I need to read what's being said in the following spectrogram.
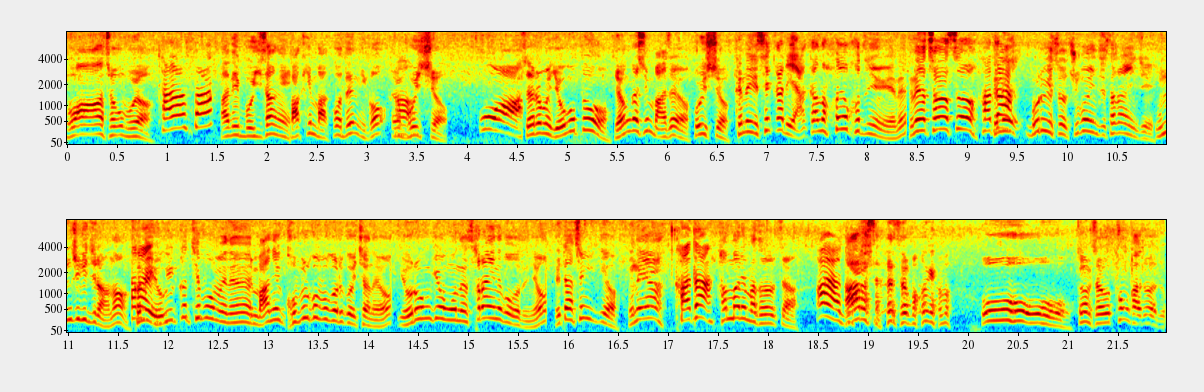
와 저거 뭐야 찾았어? 아니 뭐 이상해 맞긴 맞거든 이거? 여러분 어. 보이시죠? 우와. 자 여러분 요것도 연가심 맞아요. 보이시죠? 근데 이 색깔이 약간 허옇거든요 얘는. 내가 찾았어. 가자. 근데 모르겠어 죽어있는지 살아있는지. 움직이질 않아. 근데 살아있- 여기 끝에 보면은 많이 고불고불거리고 있잖아요. 요런 경우는 살아있는 거거든요. 일단 챙길게요. 은혜야. 가자. 한 마리만 더 잡자. 아 너, 알았어 알았어. 멍해 오오오 그럼 저거 통 가져와줘.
